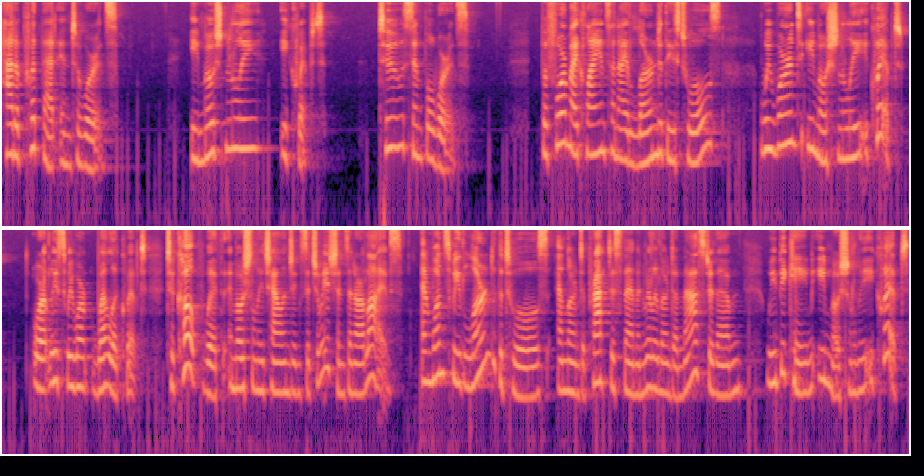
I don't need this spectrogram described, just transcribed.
how to put that into words. Emotionally equipped. Two simple words. Before my clients and I learned these tools, we weren't emotionally equipped, or at least we weren't well equipped to cope with emotionally challenging situations in our lives. And once we learned the tools and learned to practice them and really learned to master them, we became emotionally equipped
